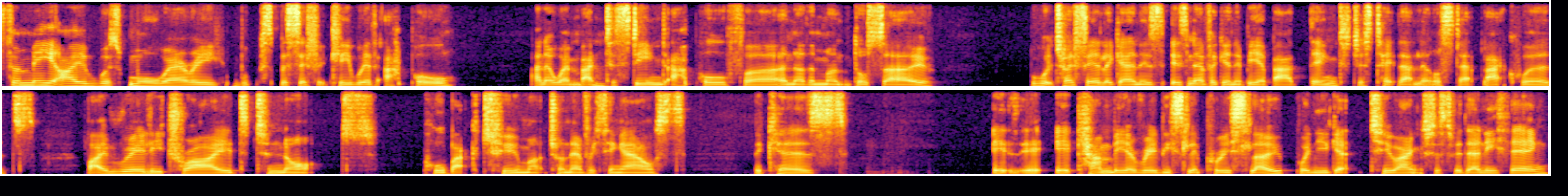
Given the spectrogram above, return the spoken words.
for me i was more wary specifically with apple and i went back mm. to steamed apple for another month or so which i feel again is is never going to be a bad thing to just take that little step backwards but I really tried to not pull back too much on everything else because it, it, it can be a really slippery slope when you get too anxious with anything.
